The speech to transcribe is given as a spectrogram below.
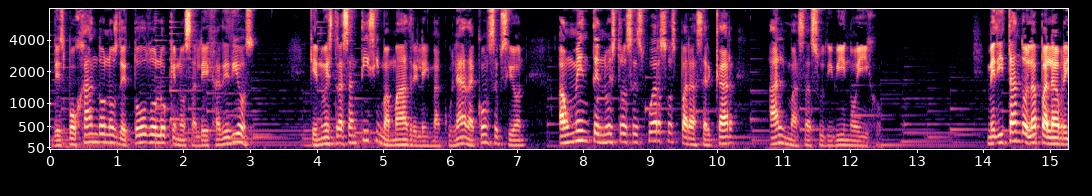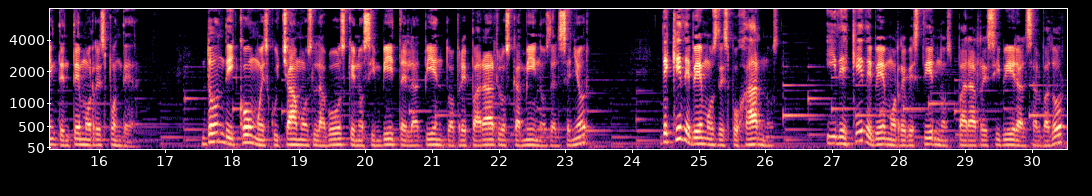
despojándonos de todo lo que nos aleja de Dios? Que nuestra Santísima Madre, la Inmaculada Concepción, aumente nuestros esfuerzos para acercar almas a su divino Hijo. Meditando la palabra intentemos responder. ¿Dónde y cómo escuchamos la voz que nos invita el adviento a preparar los caminos del Señor? ¿De qué debemos despojarnos y de qué debemos revestirnos para recibir al Salvador?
